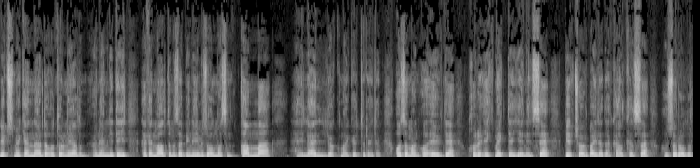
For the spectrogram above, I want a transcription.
Lüks mekanlarda oturmayalım. Önemli değil. Efendim altımıza bineğimiz olmasın. Ama helal lokma götürelim. O zaman o evde kuru ekmek de yenilse, bir çorbayla da kalkılsa huzur olur,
